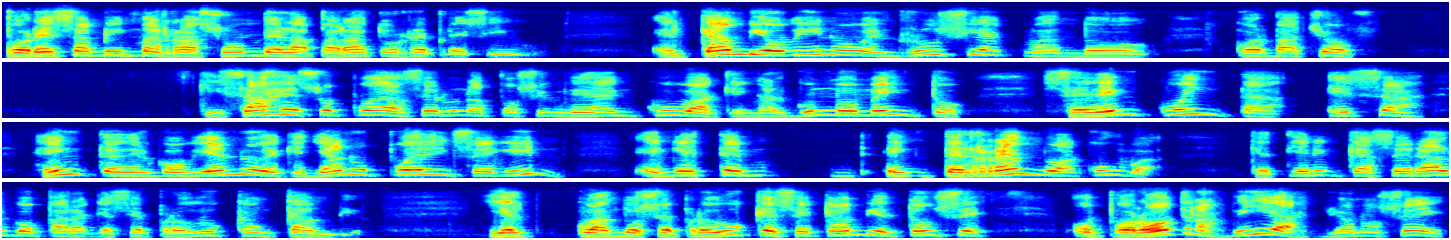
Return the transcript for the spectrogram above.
por esa misma razón del aparato represivo. El cambio vino en Rusia cuando Gorbachev. Quizás eso pueda ser una posibilidad en Cuba que en algún momento se den cuenta esa gente del gobierno de que ya no pueden seguir en este enterrando a Cuba, que tienen que hacer algo para que se produzca un cambio. Y el, cuando se produzca ese cambio, entonces, o por otras vías, yo no sé,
